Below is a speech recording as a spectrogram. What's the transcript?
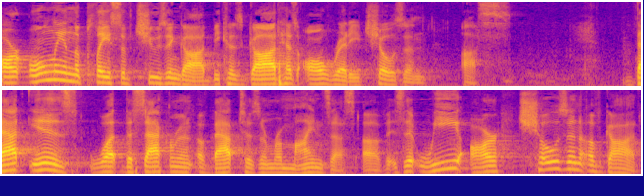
are only in the place of choosing God because God has already chosen us. That is what the sacrament of baptism reminds us of is that we are chosen of God.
